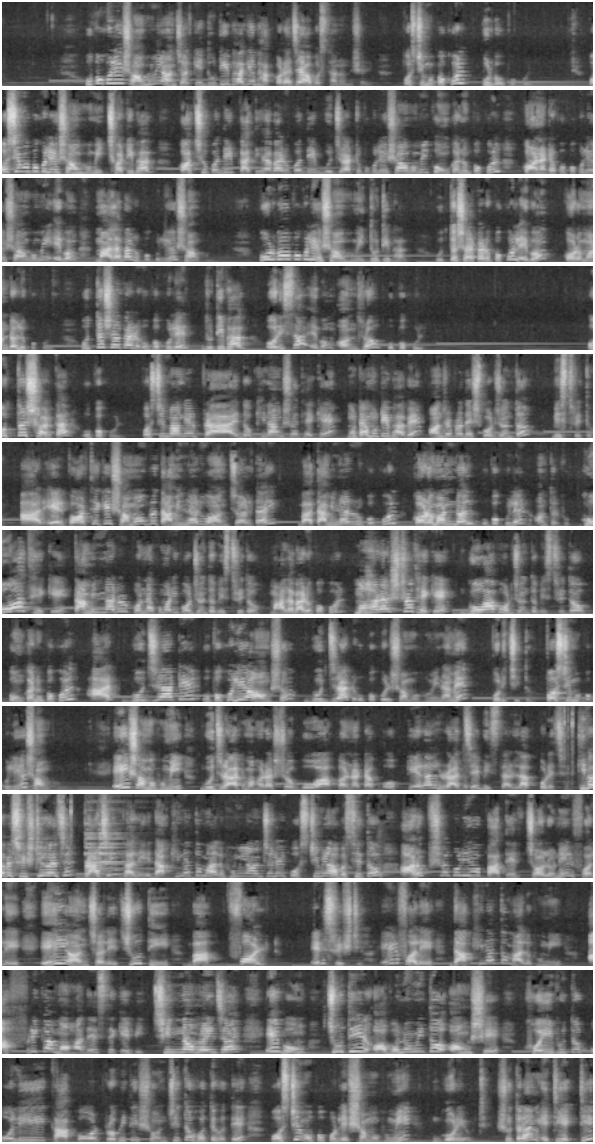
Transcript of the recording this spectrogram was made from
উপকূলীয় সমভূমি অঞ্চলকে দুটি ভাগে ভাগ করা যায় অবস্থান অনুসারে, পশ্চিম উপকূল, পূর্ব উপকূল। পশ্চিম উপকূলীয় সমভূমির ছটি ভাগ, কচ্ছ উপদ্বীপ, কাতিহাবার উপদ্বীপ, গুজরাট উপকূলীয় সমভূমি কোঙ্কণ উপকূল, কর্ণাটক উপকূলীয় সমভূমি এবং মালাবার উপকূলীয় সমভূমি। পূর্ব উপকূলীয় সমভূমির দুটি ভাগ, উত্তর সরকার উপকূল এবং করমণ্ডল উপকূল। উত্তর সরকার উপকূলের দুটি ভাগ, ওড়িশা এবং অন্ধ্র উপকূল। উত্তর সরকার উপকূল। পশ্চিমবঙ্গের প্রায় দক্ষিণাংশ থেকে মোটামুটিভাবে অন্ধ্রপ্রদেশ পর্যন্ত বিস্তৃত। আর এরপর থেকে সমগ্র তামিলনাড়ু অঞ্চলটাই বা তামিলনাড়ুর উপকূল করমণ্ডল উপকূলের অন্তর্ভুক্ত। গোয়া থেকে তামিলনাড়ুর কন্যাকুমারী পর্যন্ত বিস্তৃত মালাবার উপকূল, মহারাষ্ট্র থেকে গোয়া পর্যন্ত বিস্তৃত কোঙ্কান উপকূল, আর গুজরাটের উপকূলীয় অংশ গুজরাট উপকূল সমভূমি নামে পরিচিত। পশ্চিম উপকূলীয় সমভূমি এই সমভূমি গুজরাট, মহারাষ্ট্র, গোয়া, কর্ণাটক ও কেরল রাজ্যে বিস্তার লাভ করেছে। কীভাবে সৃষ্টি হয়েছে? প্রাচীনকালে দাক্ষিণাত্য মালভূমি অঞ্চলের পশ্চিমে অবস্থিত আরব সাগরীয় পাতের চলনের ফলে এই অঞ্চলে চ্যুতি বা ফল্ট এর সৃষ্টি হয়। এর ফলে দাক্ষিণাত্য মালভূমি আফ্রিকা মহাদেশ থেকে বিচ্ছিন্ন হয়ে যায় এবং চ্যুতির অবনমিত অংশে ক্ষয়ীভূত পলি, কাকর প্রভৃতি সঞ্চিত হতে হতে পশ্চিম উপকূলের সমভূমি গড়ে ওঠে। সুতরাং এটি একটি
